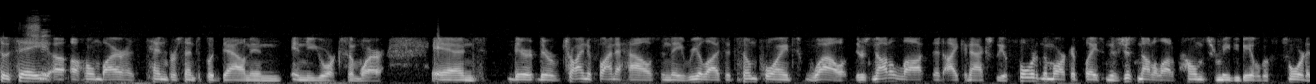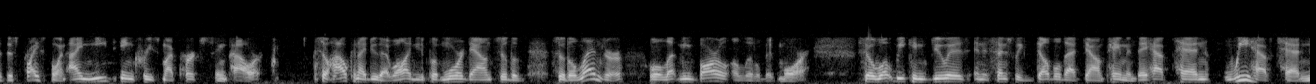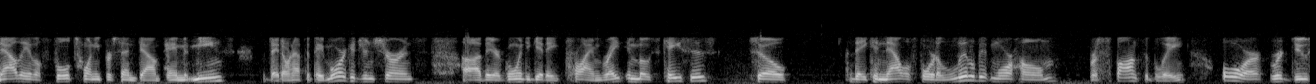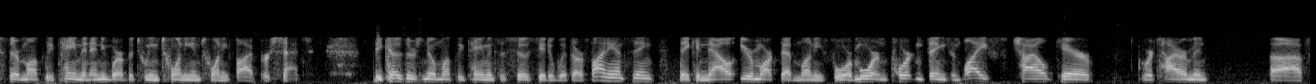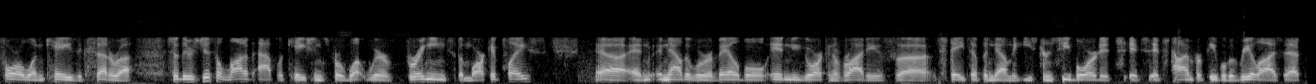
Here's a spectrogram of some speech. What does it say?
So say a, a home buyer has 10% to put down in in New York somewhere and they're they're trying to find a house and they realize at some point, wow, there's not a lot that I can actually afford in the marketplace and there's just not a lot of homes for me to be able to afford at this price point. I need to increase my purchasing power. So how can I do that? Well, I need to put more down so the so the lender will let me borrow a little bit more. So what we can do is and essentially double that down payment. They have 10, we have 10. Now they have a full 20% down payment means they don't have to pay mortgage insurance. Uh, they are going to get a prime rate in most cases. So they can now afford a little bit more home responsibly or reduce their monthly payment anywhere between 20 and 25 percent. Because there's no monthly payments associated with our financing, they can now earmark that money for more important things in life, childcare, retirement, uh, 401ks, et cetera. So there's just a lot of applications for what we're bringing to the marketplace. Uh, and, and now that we're available in New York and a variety of uh, states up and down the eastern seaboard, it's, it's, it's time for people to realize that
